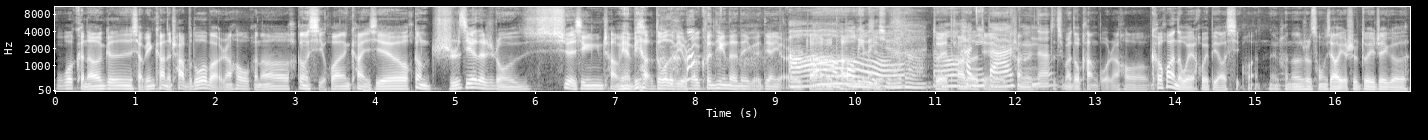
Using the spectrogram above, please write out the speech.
我可能跟小兵看的差不多吧，然后可能更喜欢看一些更直接的这种血腥场面比较多的，比如说昆汀的那个电影啊，暴力美学的，对，汉尼拔什么的，基本上都看过。然后科幻的我也会比较喜欢，那可能是从小也是对这个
